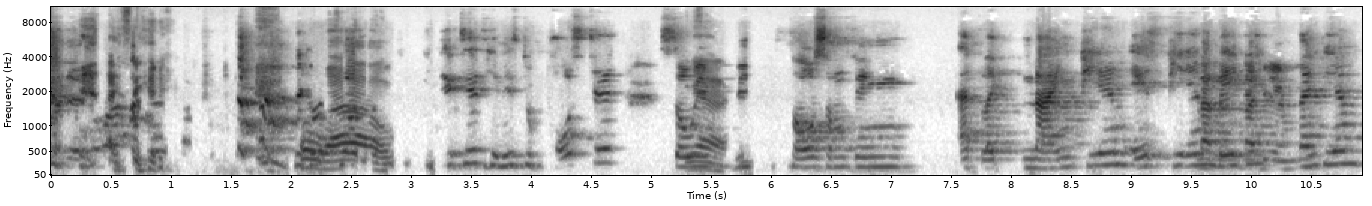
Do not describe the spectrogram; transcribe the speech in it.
I see. oh, wow. He did, he needs to post it. So yeah. we, we saw something at like 9 p.m., 8 p.m., maybe 9 p.m.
